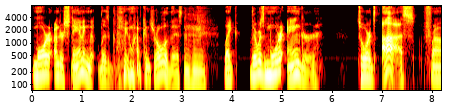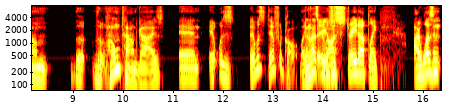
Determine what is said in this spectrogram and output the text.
more understanding that "Listen, we don't have control of this. Mhm. Like there was more anger towards us from the the hometown guys, and it was it was difficult. Like And let's it be was honest- just straight up. Like I wasn't.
